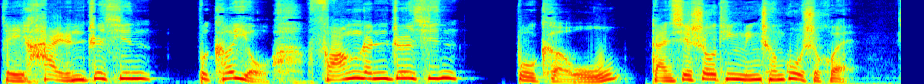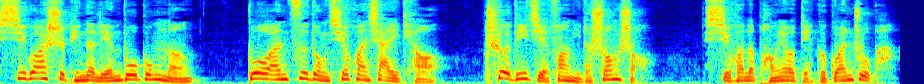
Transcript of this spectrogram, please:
这害人之心不可有，防人之心不可无。感谢收听名城故事会西瓜视频的联播功能，播完自动切换下一条，彻底解放你的双手。喜欢的朋友点个关注吧。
